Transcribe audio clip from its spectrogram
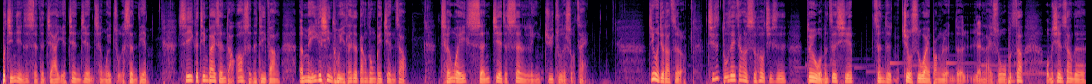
不仅仅是神的家，也渐渐成为主的圣殿，是一个敬拜神、祷告神的地方。而每一个信徒也在这当中被建造，成为神借着圣灵居住的所在。经文就到这了。其实读这一章的时候，其实对我们这些真的就是外邦人的人来说，我不知道我们线上的。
